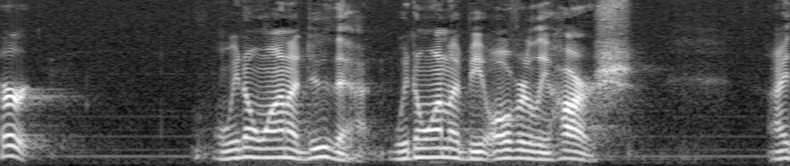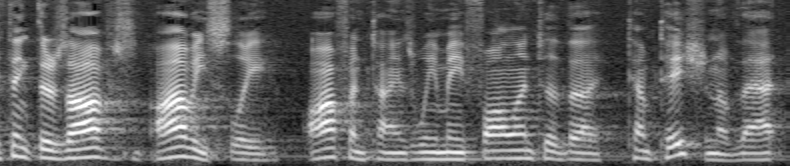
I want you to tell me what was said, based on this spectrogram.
hurt. We don't want to do that. We don't want to be overly harsh. I think there's obviously, oftentimes, we may fall into the temptation of that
